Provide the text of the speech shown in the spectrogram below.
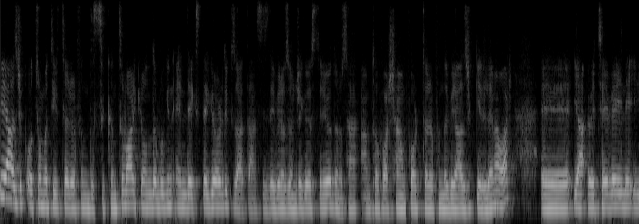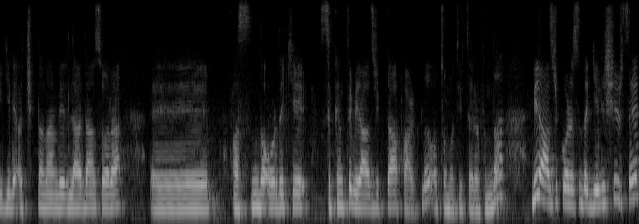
Birazcık otomotiv tarafında sıkıntı var ki onu da bugün endekste gördük zaten. Siz de biraz önce gösteriyordunuz. Hem Tofaş hem Ford tarafında birazcık gerileme var. E, ya ÖTV ile ilgili açıklanan verilerden sonra e, aslında oradaki sıkıntı birazcık daha farklı otomotiv tarafında. Birazcık orası da gelişirse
